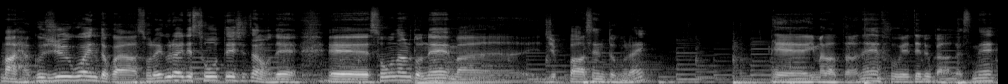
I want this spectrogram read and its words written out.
まあ115円とかそれぐらいで想定してたので、えー、そうなるとね、まあ10%ぐらいえー、今だったらね、増えてるからですね、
